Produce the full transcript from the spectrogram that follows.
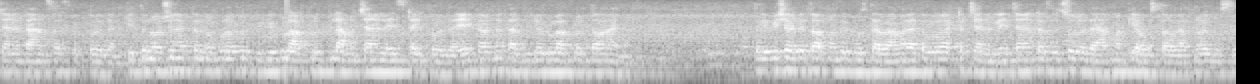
চ্যানেলটা আনসাবস্ক্রাইব করে দেন। কিন্তু নশন একটা নকুরাপুর ভিডিওগুলো আপলোড দিলে আমার চ্যানেলে স্ট্রাইক করে যায় এই কারণে তার ভিডিওগুলো আপলোড দেওয়া হয় না। তো এই বিষয়টা তো আপনাদের বুঝতে হবে, আমার এত বড় একটা চ্যানেল এই চ্যানেলটা যদি চলে যায় আমার কি অবস্থা হবে? আপনারা বুঝতে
